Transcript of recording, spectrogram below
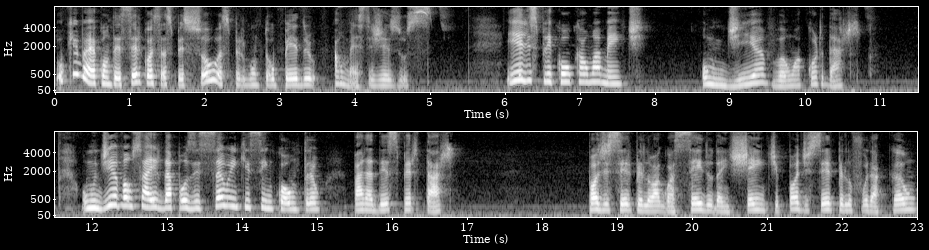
O que vai acontecer com essas pessoas? perguntou Pedro ao Mestre Jesus. E ele explicou calmamente um dia vão acordar. Um dia vão sair da posição em que se encontram para despertar. Pode ser pelo aguaceiro da enchente, pode ser pelo furacão,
